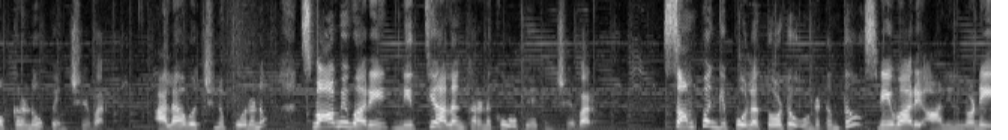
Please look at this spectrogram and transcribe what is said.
మొక్కలను పెంచేవారు. అలా వచ్చిన పూలను స్వామివారి నిత్య అలంకరణకు ఉపయోగించేవారు. సంపంగి పూల తోట ఉండటంతో శ్రీవారి ఆలయంలోని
